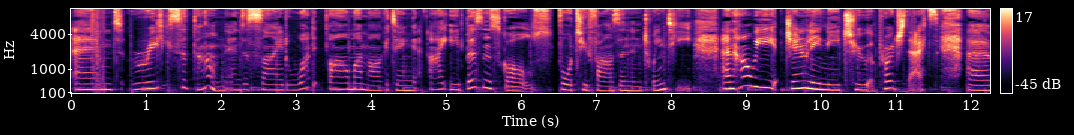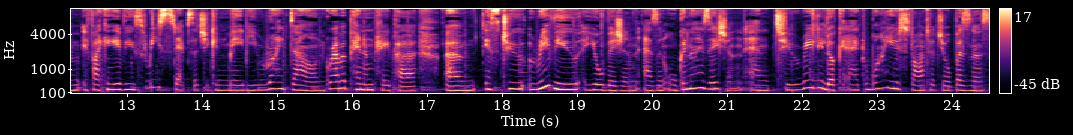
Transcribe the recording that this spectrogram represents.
and really sit down and decide what are my marketing, i.e., business goals for 2020 and how we generally need to approach that. Um, if I can give you three steps that you can maybe write down, grab a pen and paper, um, is to review your vision as an organization and to really look at why you started your business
